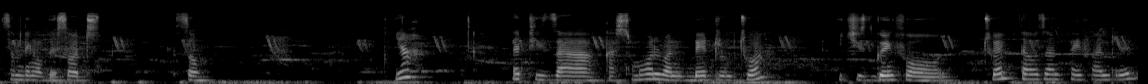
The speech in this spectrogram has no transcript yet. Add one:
something of the sort. So yeah. That is a, a small one bedroom tour which is going for 12500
